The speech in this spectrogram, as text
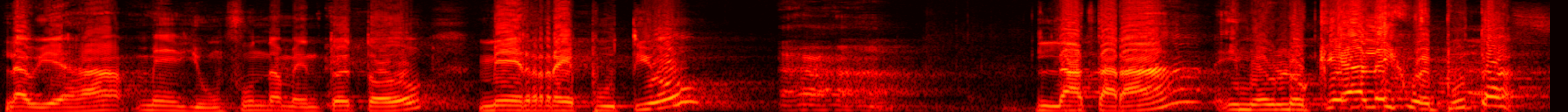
la vieja me dio un fundamento de todo, me reputió Ajá, ajá. la tarada y me bloquea la hijo de puta.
